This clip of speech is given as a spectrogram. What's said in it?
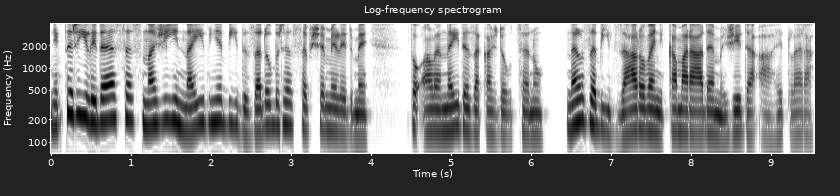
Někteří lidé se snaží naivně být za dobře se všemi lidmi, to ale nejde za každou cenu. Nelze být zároveň kamarádem Žida a Hitlera.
